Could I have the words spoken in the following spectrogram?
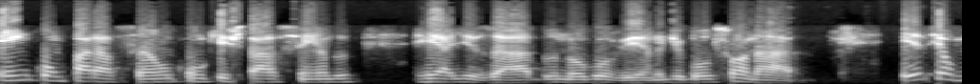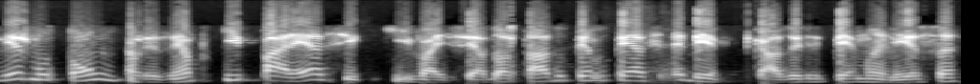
em comparação com o que está sendo no governo de Bolsonaro. Esse é o mesmo tom, por exemplo, que parece que vai ser adotado pelo PSDB, caso ele permaneça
